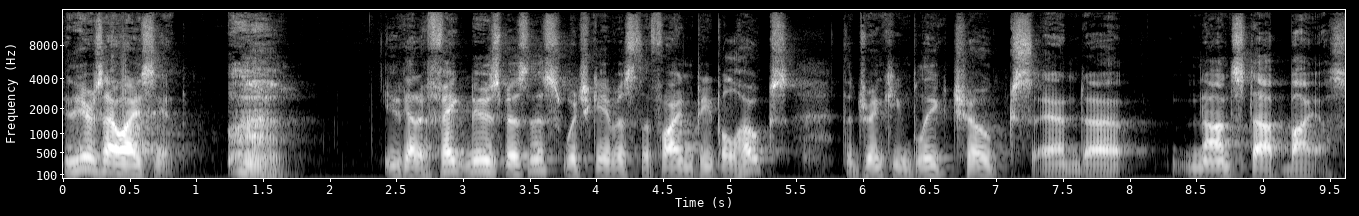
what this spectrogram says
And here's how I see it. You've got a fake news business, which gave us the fine people hoax, the drinking bleach hoax, and uh, nonstop bias.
